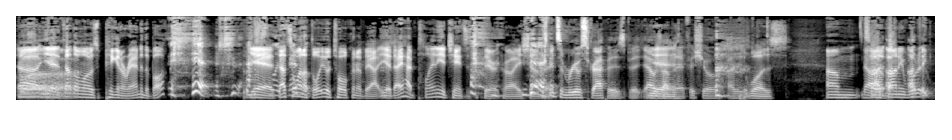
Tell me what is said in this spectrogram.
Uh, yeah, that the one I was pinging around in the box. yeah. Yeah, absolute that's the one I thought you were talking about. Yeah, they had plenty of chances to clear at Croatia. Yeah. There's but been some real scrappers, but that was Yeah. up there for sure. I It was. Um, No, so, I- Barney, I what, think-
